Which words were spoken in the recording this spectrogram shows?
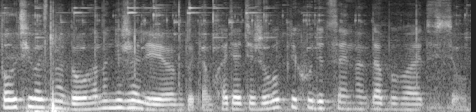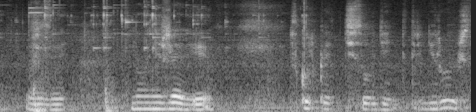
получилось надолго, но не жалею об этом, хотя тяжело приходится, иногда бывает все в жизни, но не жалею. Сколько часов в день ты тренируешься?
